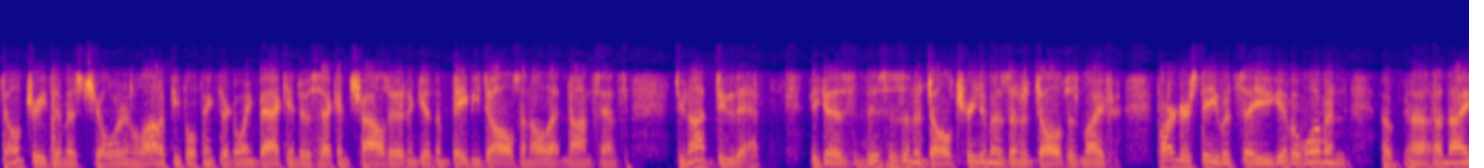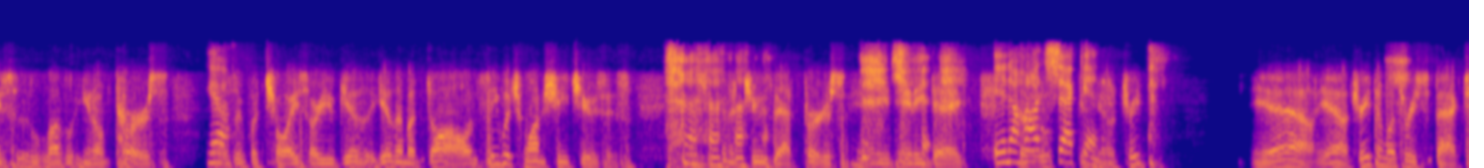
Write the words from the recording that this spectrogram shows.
don't treat them as children. A lot of people think they're going back into a second childhood and give them baby dolls and all that nonsense. Do not do that because this is an adult. Treat him as an adult. As my partner Steve would say, you give a woman a, a, a nice, lovely, you know, purse yeah. as a choice, or you give give them a doll and see which one she chooses. She's going to choose that purse any any day. In a so, hot second. You know, treat. Yeah, yeah. Treat them with respect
